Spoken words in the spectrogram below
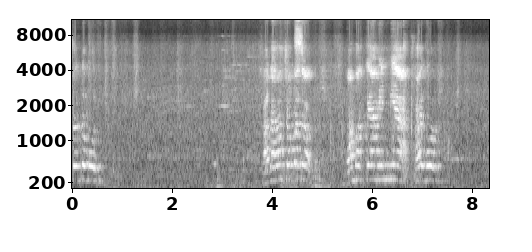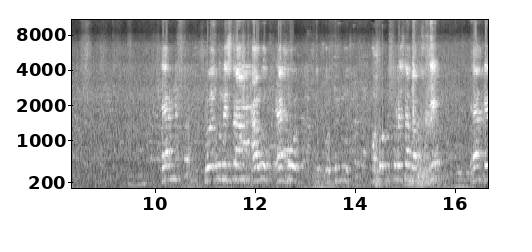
চোদ্দ ভোট। সাধারণ সম্পাদক মোহাম্মদ কিয়ামিন মিয়া, ছয় ভোট। শহীদুল ইসলাম ফারুক, এক ভোট। কে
